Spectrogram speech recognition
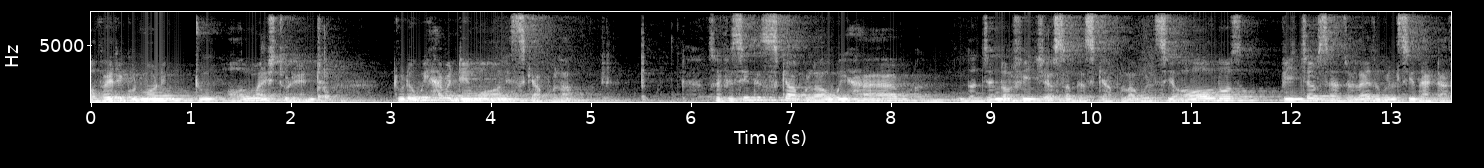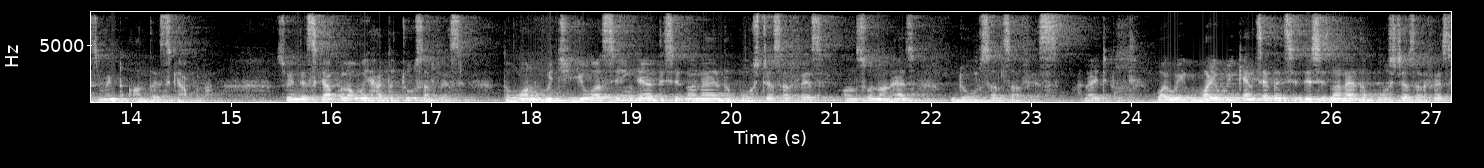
A very good morning to all my student. Today we have a demo on scapula. So if you see this scapula, we have the general features of the scapula. We'll see all those features as well as we'll see the attachment on the scapula. So in the scapula, we have the two surface. The one which you are seeing here, this is known as the posterior surface, also known as dorsal surface, right? Why we why we can say that this is known as the posterior surface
